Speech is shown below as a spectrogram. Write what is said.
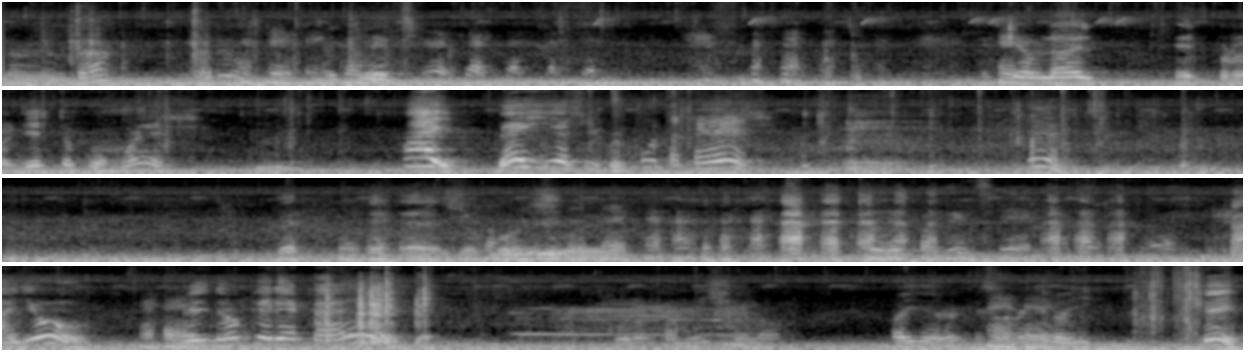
La verdad. Claro. Hay que, Hay que hablar el, el proyecto como es. ¡Ay! ¡Ve y ese hijo de puta qué es! Eh. Yo cogí. Cayó. No quería caer. Puro camicho, ¿no? Oye, eso que lo oí. ¿Qué?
